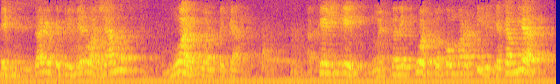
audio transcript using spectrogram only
es necesario que primero hayamos muerto al pecado. Aquel que no está dispuesto a convertirse, a cambiar,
